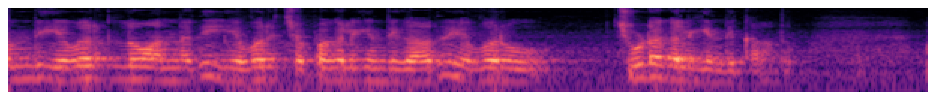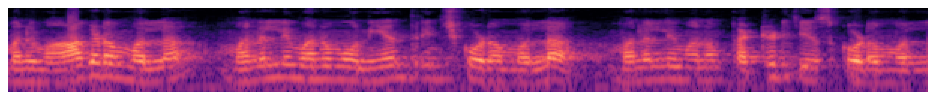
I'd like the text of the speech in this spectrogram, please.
ఉంది ఎవరిలో అన్నది ఎవరు చెప్పగలిగింది కాదు ఎవరు చూడగలిగింది కాదు. మనం ఆగడం వల్ల మనల్ని మనము నియంత్రించుకోవడం వల్ల మనల్ని మనం కట్టడి చేసుకోవడం వల్ల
